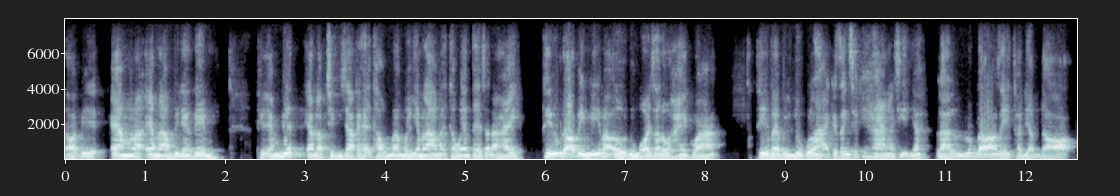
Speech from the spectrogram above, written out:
Đó, vì em là em làm video game, thì em biết em lập trình ra cái hệ thống mà mình em làm, hệ thống em thấy rất là hay. Thì lúc đó mình nghĩ mà ờ đúng rồi, Zalo hay quá. Thì về mình lục lại cái danh sách khách hàng anh chị nhé là lúc đó gì, thời điểm đó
